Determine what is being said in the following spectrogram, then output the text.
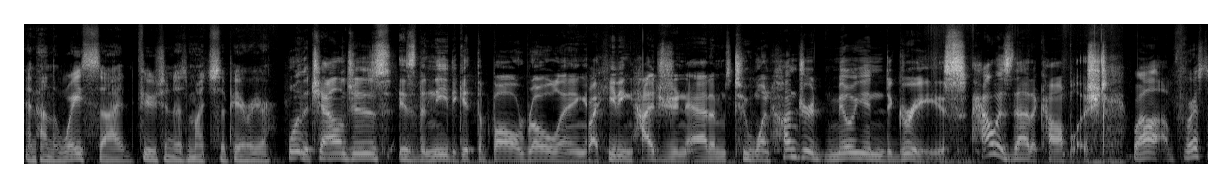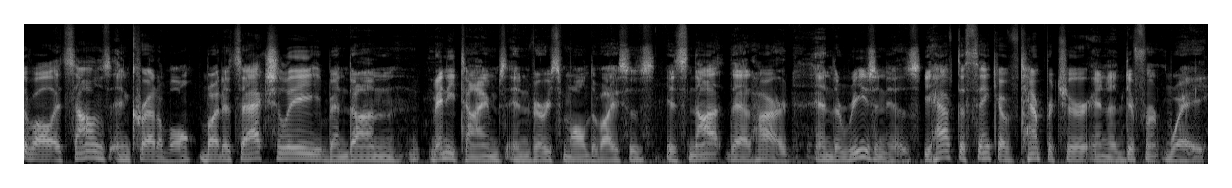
and on the waste side, fusion is much superior. One of the challenges is the need to get the ball rolling by heating hydrogen atoms to 100 million degrees. How is that accomplished? Well, first of all, it sounds incredible, but it's actually been done many times in very small devices. It's not that hard. And the reason is you have to think of temperature in a different way.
